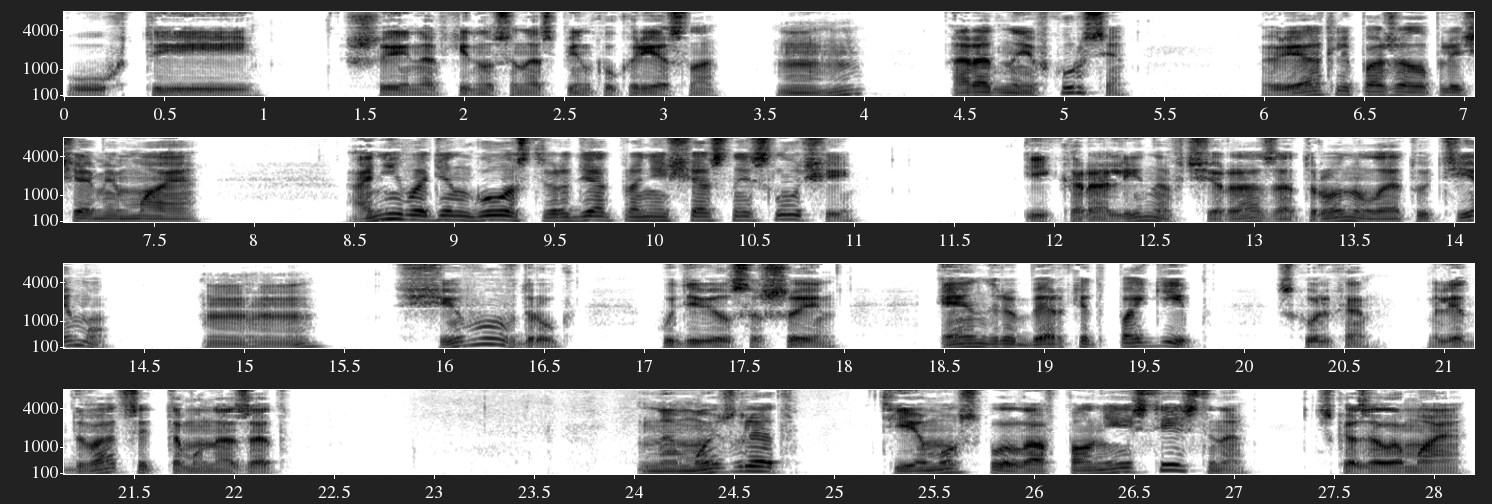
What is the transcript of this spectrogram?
Ух ты! Шейн откинулся на спинку кресла. Угу. А родные в курсе? Вряд ли, пожала плечами Майя. Они в один голос твердят про несчастный случай. И Каролина вчера затронула эту тему? Угу. С чего вдруг? удивился Шейн. Эндрю Беркет погиб. Сколько? Лет двадцать тому назад. На мой взгляд, тема всплыла вполне естественно, сказала Майя.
